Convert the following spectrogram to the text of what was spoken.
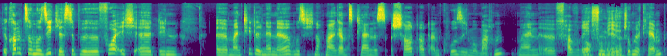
Wir kommen zur Musikliste. Bevor ich äh, den äh, meinen Titel nenne, muss ich noch mal ein ganz kleines Shoutout an Cosimo machen, mein äh, Favoriten im Dschungelcamp.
